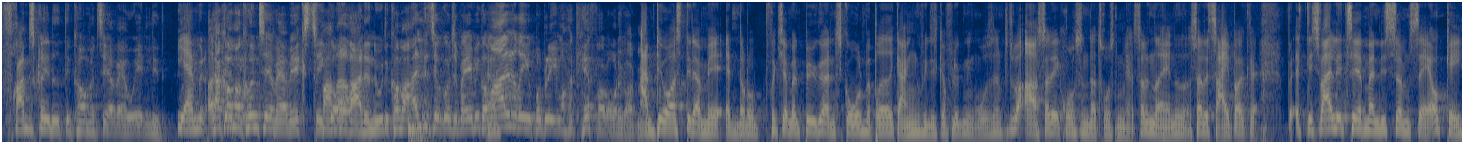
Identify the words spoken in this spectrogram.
fremskridtet, det kommer til at være uendeligt. Ja, men Der kommer kun til at være vækst det går- fremadrettet nu. Det kommer aldrig til at gå tilbage. Vi kommer ja. aldrig i problemer. Hold kæft, hvor går det godt, mand. Jamen, det er jo også det der med, at når du for eksempel bygger en skole med brede gange, fordi det skal flygtninge så, ah, så er det ikke russen, der er truslen mere. Så er det noget andet, og så er det cyber. Altså, Det svarer lidt til, at man ligesom sagde, okay,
